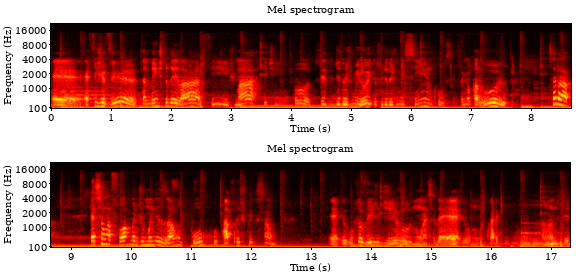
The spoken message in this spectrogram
é, FGV, também estudei lá, fiz marketing, pô, você é de 2008, eu sou de 2005, você foi meu calouro. Sei lá. Essa é uma forma de humanizar um pouco a prospecção. É, o que eu vejo de erro num SDR ou num cara que um Hunter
